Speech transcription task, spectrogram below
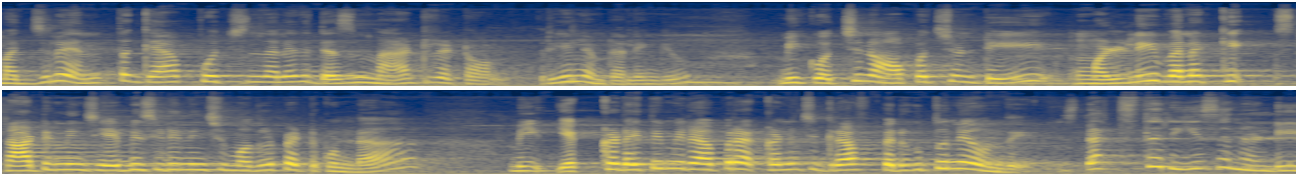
మధ్యలో ఎంత గ్యాప్ వచ్చింది అనేది doesn't matter at all real I'm telling you మీకు వచ్చిన ఆపర్చునిటీ మళ్ళీ వెనక్కి స్టార్టింగ్ నుంచి ఏబిసిడి నుంచి మొదలు పెట్టకుండా మీ ఎక్కడైతే మీరు ఆపారో అక్కడి నుంచి గ్రాఫ్ పెరుగుతూనే ఉంది. దట్స్ ద రీజన్ అండి.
